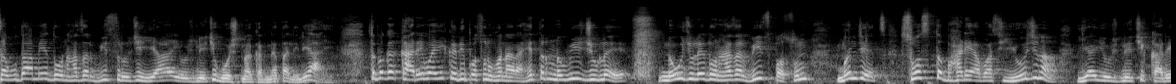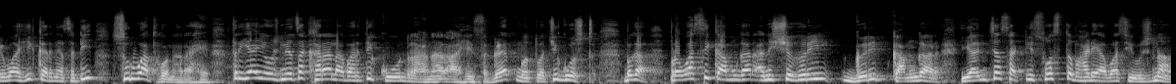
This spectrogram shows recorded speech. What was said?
चौदा मे दोन हजार वीस रोजी या योजनेची घोषणा करण्यात आलेली आहे. तर बघा कार्यवाही कधीपासून होणार आहे? तर नवी जुलै नऊ जुलै दोन हजार वीसपासून म्हणजेच स्वस्त भाडे आवास योजना या योजनेची कार्यवाही करण्यासाठी सुरुवात होणार आहे. तर या योजनेचा खरा लाभार्थी कोण राहणार आहे? सगळ्यात महत्त्वाची गोष्ट. बघा प्रवासी कामगार आणि शहरी गरीब कामगार यांच्यासाठी स्वस्त भाडे आवास योजना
